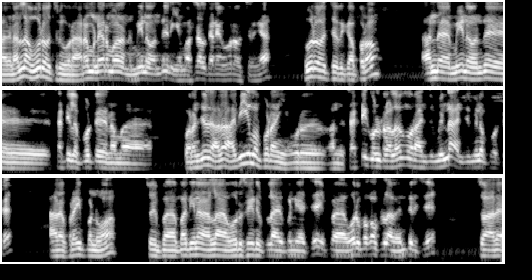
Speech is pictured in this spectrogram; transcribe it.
அதை நல்லா ஊற வச்சுருங்க. ஒரு அரை மணி நேரமாக அந்த மீனை வந்து நீங்கள் மசால் தடையை ஊற வச்சிருங்க. ஊற வச்சதுக்கப்புறம் அந்த மீனை வந்து சட்டியில் போட்டு நம்ம குறைஞ்சது அதை அதிகமாக போடாதீங்க. ஒரு அந்த சட்டி கொள்கிற அளவுக்கு ஒரு அஞ்சு மீனை அஞ்சு மீனை போட்டு அதை ஃப்ரை பண்ணுவோம். ஸோ இப்போ பார்த்தீங்கன்னா நல்லா ஒரு சைடு ஃபுல்லாக இது பண்ணியாச்சு. இப்போ ஒரு பக்கம் ஃபுல்லாக வெந்துருச்சு. ஸோ அதை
